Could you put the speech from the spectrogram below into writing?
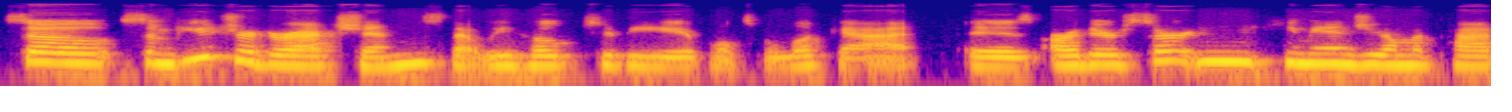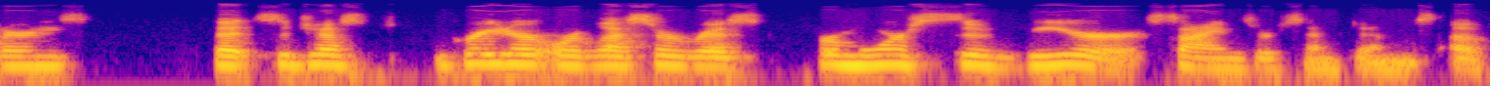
So, some future directions that we hope to be able to look at is are there certain hemangioma patterns that suggest greater or lesser risk for more severe signs or symptoms of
